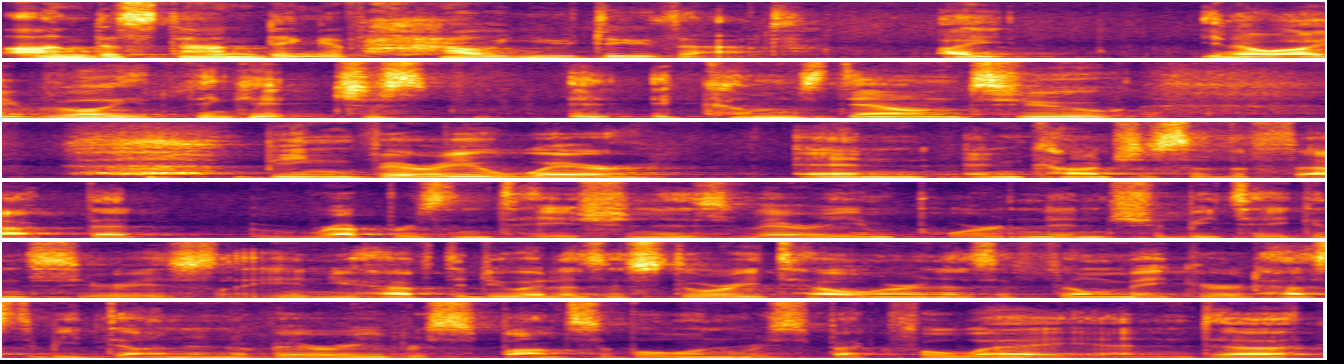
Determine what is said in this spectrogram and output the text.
understanding of how you do that. I, you know, I really think it just it, it comes down to being very aware and, and conscious of the fact that representation is very important and should be taken seriously. And you have to do it as a storyteller and as a filmmaker. It has to be done in a very responsible and respectful way. And uh,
